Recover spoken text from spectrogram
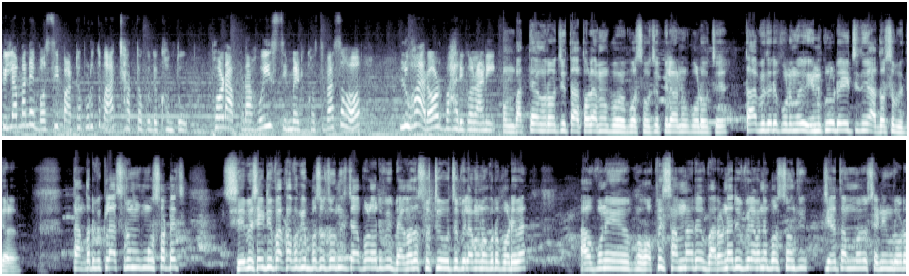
ପିଲାମାନେ ବସି ପାଠ ପଢୁଥିବା ଛାତକୁ ଦେଖନ୍ତୁ ଫଡ଼ା ଫଡ଼ା ହୋଇ ସିମେଣ୍ଟ ଖସିବା ସହ ଲୁହା ରଡ୍ ବାହାରିଗଲାଣି ବାତ୍ୟା ଘର ଅଛି ତା ତଳେ ଆମେ ବସଉଛେ ପିଲାମାନଙ୍କୁ ପଢ଼ଉଛେ ତା ଭିତରେ ପୁଣି ଇନକ୍ଲୁଡ୍ ହେଇଛି ଆଦର୍ଶ ବିଦ୍ୟାଳୟ ତାଙ୍କର ବି କ୍ଲାସରୁମ୍ ସର୍ଟେଜ୍ ସିଏ ବି ସେଇଠି ପାଖାପାଖି ବସଉଛନ୍ତି ଯାହାଫଳରେ ବି ବ୍ୟାଘାତ ସୃଷ୍ଟି ହେଉଛି ପିଲାମାନଙ୍କର ପଢ଼ିବା ଆଉ ପୁଣି ଅଫିସ୍ ସାମ୍ନାରେ ବାରଣ୍ଡାରେ ବି ପିଲାମାନେ ବସୁଛନ୍ତି ଯେହେତୁ ଆମର ଶ୍ରେଣୀଗୃହର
